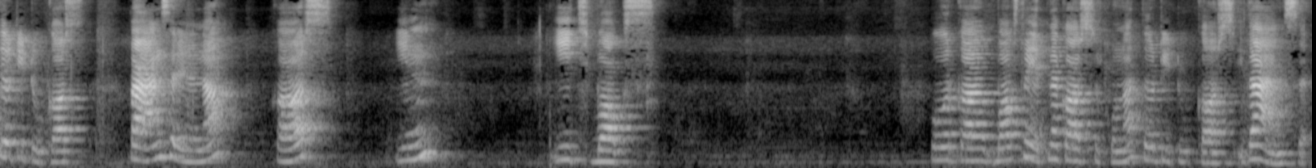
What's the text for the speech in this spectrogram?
தேர்ட்டி டூ கார்ஸ் இப்போ ஆன்சர் என்னென்னா கார்ஸ் இன் ஈச் பாக்ஸ் ஒரு கா பாக்ஸில் எத்தனை கார்ஸ் இருக்குன்னா தேர்ட்டி டூ கார்ஸ் இதான் ஆன்சர்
